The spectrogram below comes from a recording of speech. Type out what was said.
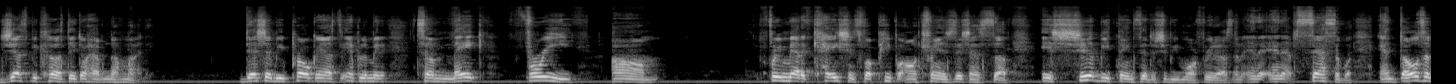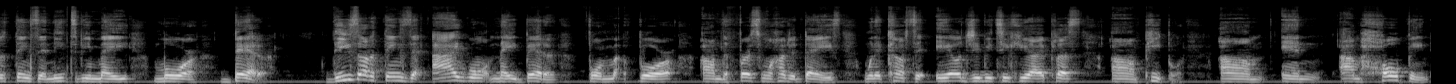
just because they don't have enough money. There should be programs to implement to make free um, free medications for people on transition and stuff. It should be things that it should be more free to us and, and, and accessible. And those are the things that need to be made more better. These are the things that I want made better for for um, the first 100 days when it comes to LGBTQI plus um, people. Um, and I'm hoping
